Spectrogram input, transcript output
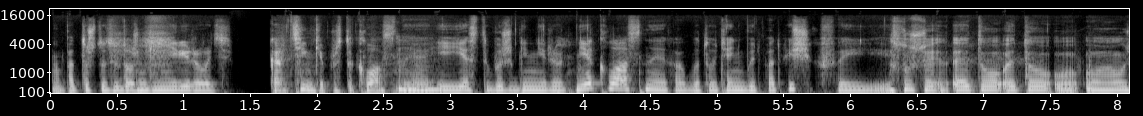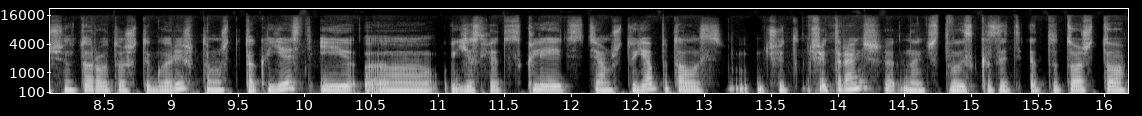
под то, что ты должен генерировать картинки просто классные. Mm-hmm. И если ты будешь генерировать не классные, как бы, то у тебя не будет подписчиков. И... Слушай, это, это очень здорово, то, что ты говоришь, потому что так и есть. И э, если это склеить с тем, что я пыталась чуть, чуть раньше значит, высказать, это то, что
